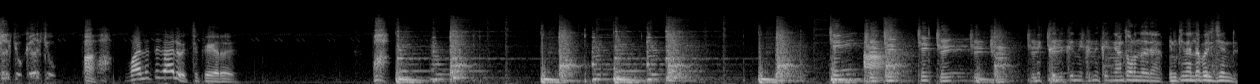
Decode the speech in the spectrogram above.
കേറിക്കോ കേറിക്കോ. വലത്തുകാലം വെച്ച് കേറ്. നിക്ക് നിക്ക് നിക്ക്. ഞാൻ തുറന്നു തരാം. എനിക്ക് നല്ല പരിചയമുണ്ട്.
